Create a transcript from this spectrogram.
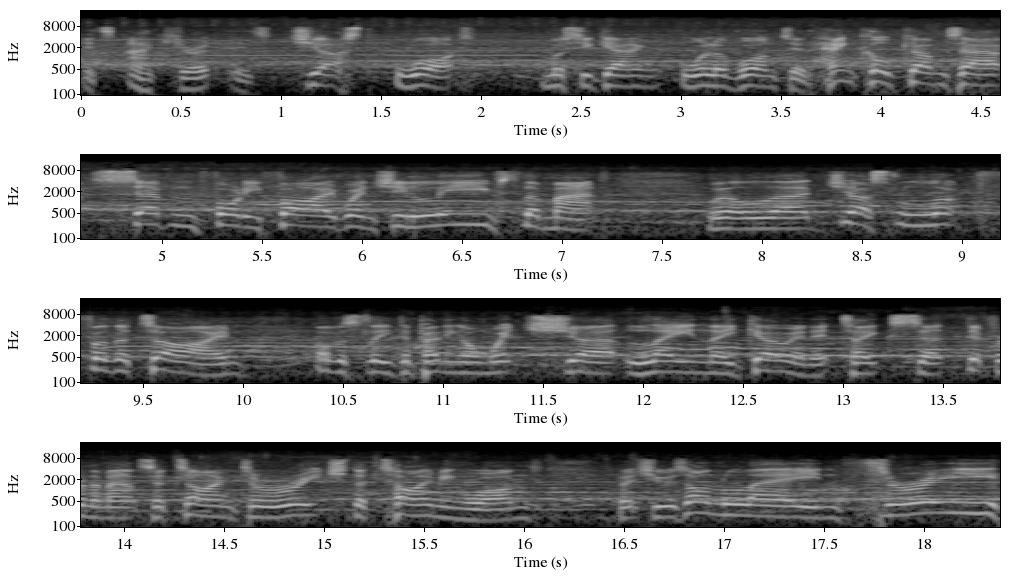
it's accurate, it's just what Müssiggang will have wanted. Henkel comes out 7.45 when she leaves the mat. We'll uh, just look for the time. Obviously, depending on which uh, lane they go in, it takes uh, different amounts of time to reach the timing wand. But she was on lane three,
